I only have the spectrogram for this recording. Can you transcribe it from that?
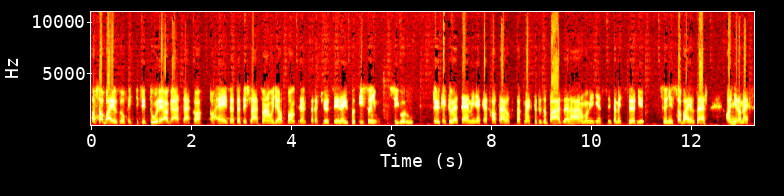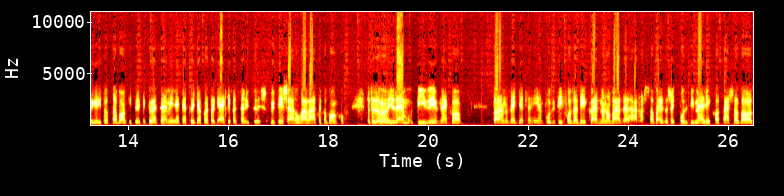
a szabályozók egy kicsit túlreagálták a, a helyzetet, és látván, hogy a bankrendszer a csőcére jutott, iszonyú szigorú tőkekövetelményeket határoztak meg, tehát ez a Basel 3, ami ilyen szerintem egy szörnyű, szörnyű szabályozás, annyira megszigorította a banki tőkekövetelményeket, hogy gyakorlatilag elképesztően ütés, ütésállóvá váltak a bankok. Tehát az, hogy az elmúlt tíz évnek a talán az egyetlen ilyen pozitív hozadéka ebben a Basel 3-as szabályozás, hogy pozitív mellékhatása az az,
